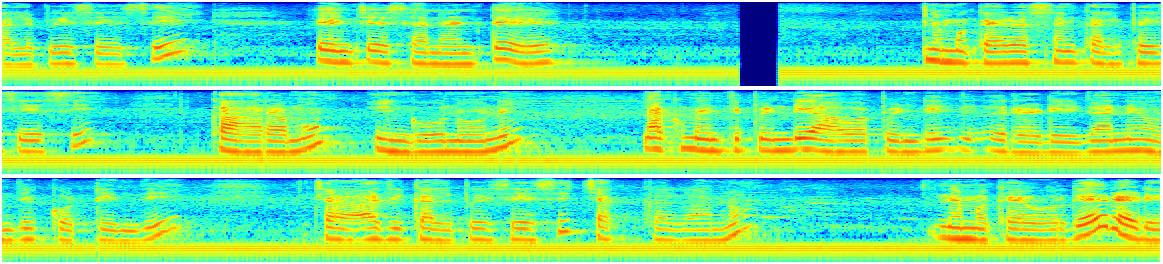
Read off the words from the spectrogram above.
కలిపేసేసి ఏం చేశానంటే నిమ్మకాయ రసం కలిపేసేసి కారము ఇంగు నూనె నాకు మెంతిపిండి ఆవపిండి రెడీగానే ఉంది కొట్టింది. చ అది కలిపేసేసి చక్కగాను నిమ్మకాయ ఊరగాయ రెడీ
